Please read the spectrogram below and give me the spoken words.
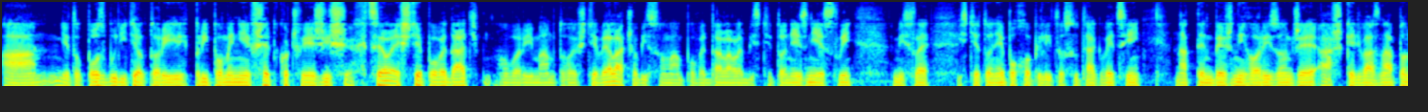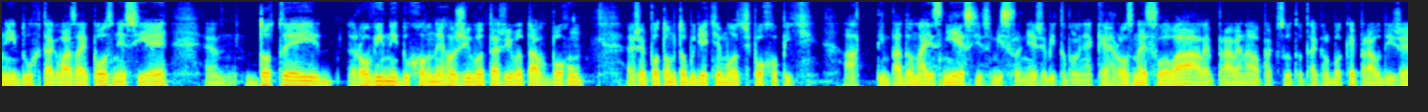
A je to pozbuditeľ, ktorý pripomenie všetko, čo Ježiš chcel ešte povedať. Hovorí, mám toho ešte veľa, čo by som vám povedal, ale by ste to nezniesli. V mysle, by ste to nepochopili. To sú tak veci nad ten bežný horizont, že až keď vás naplní duch, tak vás aj poznesie do tej roviny duchovného života, života v Bohu, že potom to budete môcť pochopiť a tým pádom aj zniesť v zmysle, nie že by to boli nejaké hrozné slova, ale práve naopak sú to tak hlboké pravdy, že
